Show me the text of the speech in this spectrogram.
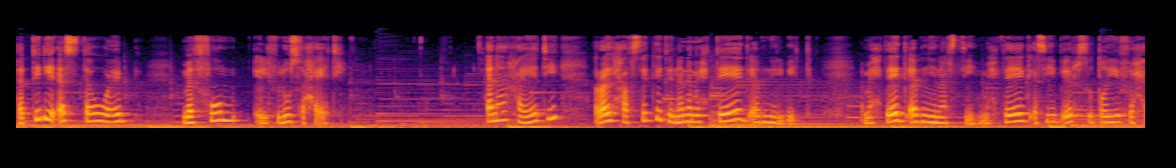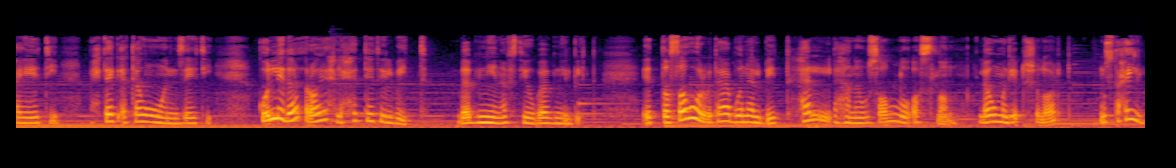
هبتدي أستوعب مفهوم الفلوس في حياتي. أنا حياتي رايحة في سكة إن أنا محتاج أبني البيت محتاج أبني نفسي محتاج أسيب إرث طيب في حياتي محتاج أكون ذاتي. كل ده رايح لحتة البيت ببني نفسي وببني البيت. التصور بتاع بنى البيت هل هنوصل له أصلا؟ لو ما جبتش الأرض مستحيل.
